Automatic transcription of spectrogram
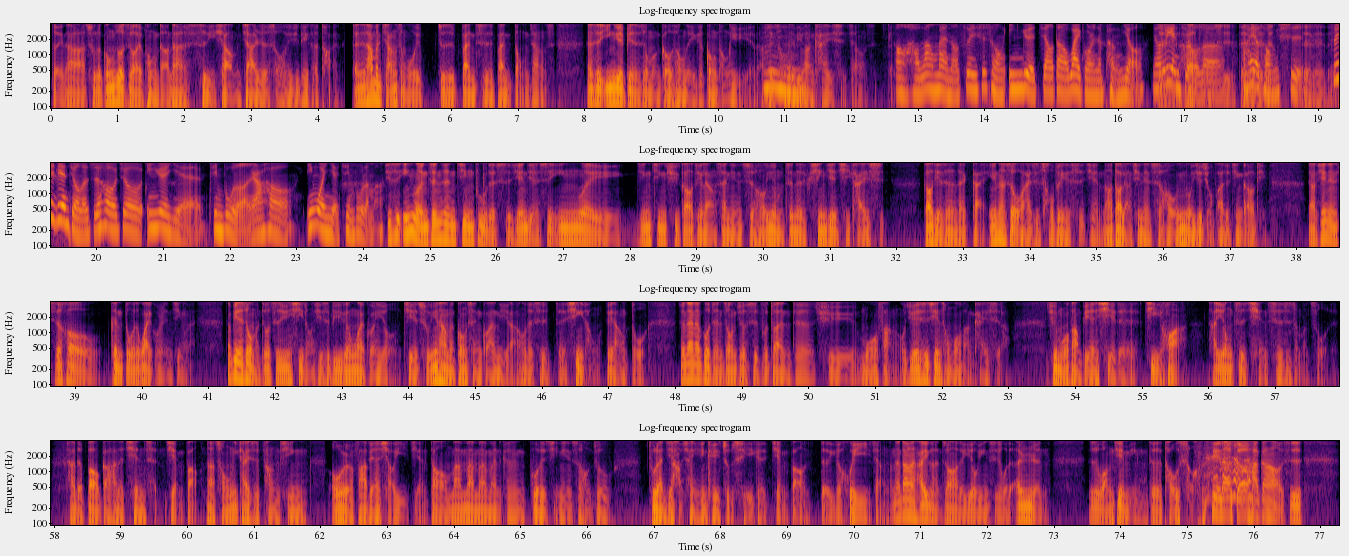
对，那除了工作之外会碰到，那私底下我们假日的时候会去练个团，但是他们讲什么我也就是半知半懂这样子。但是音乐变成是我们沟通的一个共同语言了，所以从那个地方开始这样子。对哦，好浪漫哦！所以是从音乐交到外国人的朋友，然后练久了，还有同事，对对对。所以练久了之后，就音乐也进步了，然后英文也进步了吗？其实英文真正进步的时间点，是因为已经进去高铁两三年之后，因为我们真的新建期开始，高铁真的在盖。因为那时候我还是筹备的时间，然后到两千年之后，因为我一九九八就进高铁。两千年之后，更多的外国人进来，那变成是我们做资讯系统，其实必须跟外国人有接触，因为他们的工程管理啦，或者是的系统非常多，所以在那过程中，就是不断的去模仿。我觉得是先从模仿开始了，去模仿别人写的计划，他用字遣词是怎么做的，他的报告、他的签呈、简报。那从一开始旁听，偶尔发表小意见，到慢慢慢慢的，可能过了几年之后就。突然间好像已经可以主持一个简报的一个会议这样。那当然还有一个很重要的诱因是我的恩人，就是王建民的投手，因为那时候他刚好是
